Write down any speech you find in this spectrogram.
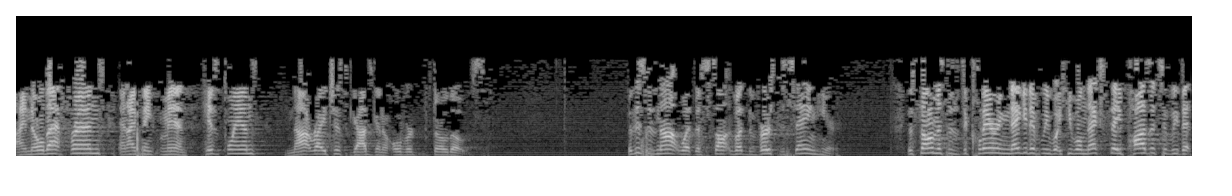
I know that, friends, and I think, man, his plans, not righteous, God's going to overthrow those. But this is not what the, what the verse is saying here. The psalmist is declaring negatively what he will next say positively that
